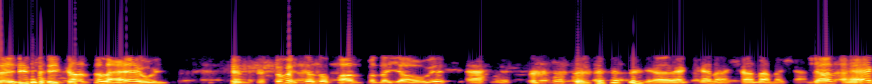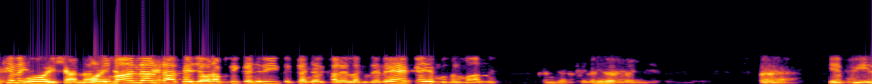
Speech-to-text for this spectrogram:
صحیح طریقہ اصل ہے ہوئی۔ جدو پاس پسیا ہوئے۔ یار ہے نا شانہ نہ شانہ۔ شان ہے کہ نہیں؟ وہ شانہ ہوں ایمان نال دس یورپ دی کنجری تے کنجر کھڑے لگدے نے کہ یہ مسلمان نے۔ یہ پیر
